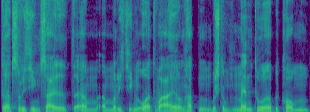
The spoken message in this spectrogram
da zur richtigen Zeit ähm, am richtigen Ort war und hat einen bestimmten Mentor bekommen.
